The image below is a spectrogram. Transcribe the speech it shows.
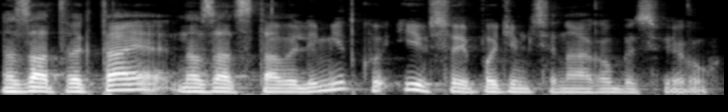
назад вертає, назад ставить лімітку, і все, і потім ціна робить свій рух.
